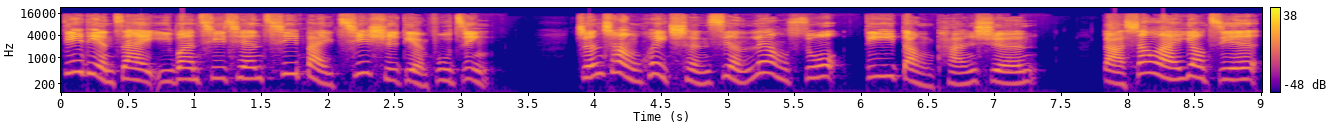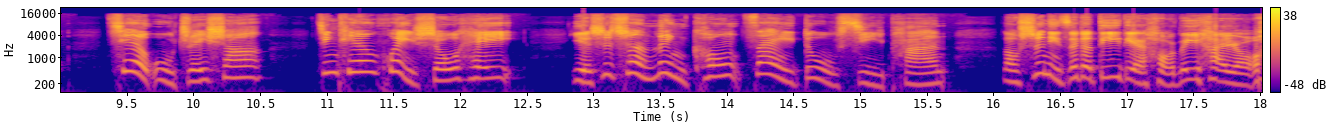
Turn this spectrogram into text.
低点在一万七千七百七十点附近，整场会呈现量缩低档盘旋。打上来要接，切勿追杀。今天会收黑，也是趁令空再度洗盘。老师，你这个低点好厉害哦！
